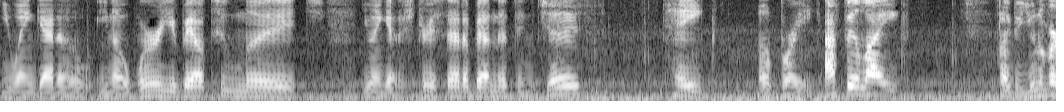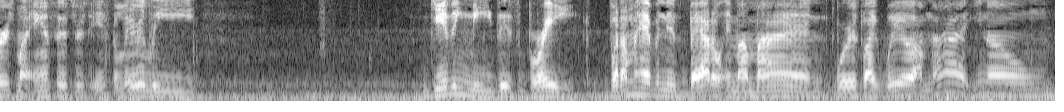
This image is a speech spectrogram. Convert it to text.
You ain't got to, you know, worry about too much. You ain't got to stress out about nothing. Just take a break. I feel like, I feel like the universe, my ancestors, is literally giving me this break. But I'm having this battle in my mind where it's like, well, I'm not, you know,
